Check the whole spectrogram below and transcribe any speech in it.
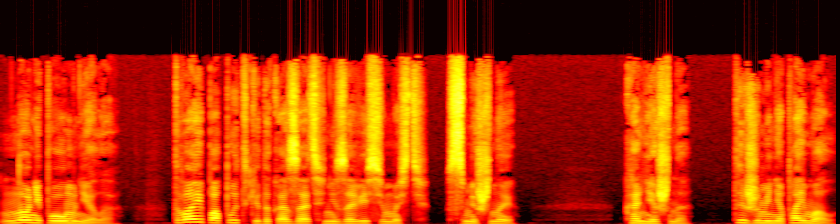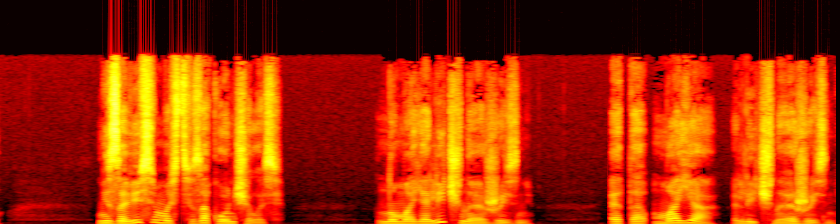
Но не поумнела. Твои попытки доказать независимость смешны. Конечно, ты же меня поймал. Независимость закончилась. Но моя личная жизнь — это моя личная жизнь.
